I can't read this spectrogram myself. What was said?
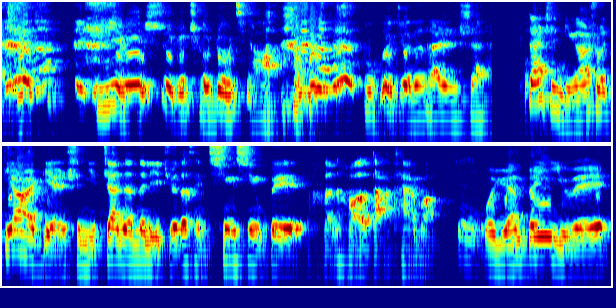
你以为是个承重墙，不会觉得它是山。但是你刚刚说第二点是你站在那里觉得很庆幸被很好的打开嘛？对我原本以为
